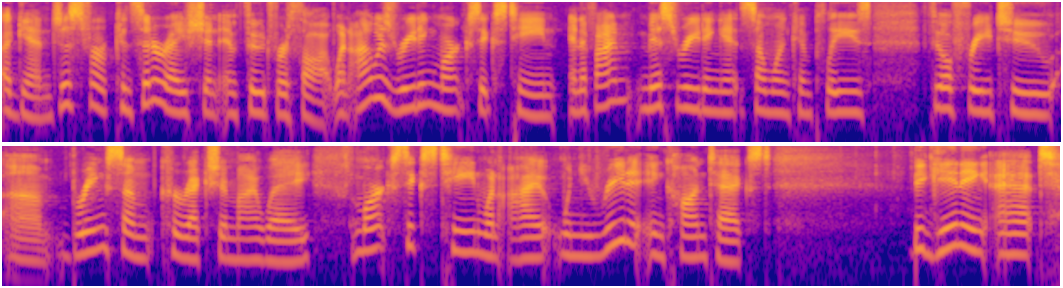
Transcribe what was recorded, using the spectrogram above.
again, just for consideration and food for thought. When I was reading Mark 16, and if I'm misreading it, someone can please feel free to um, bring some correction my way. Mark 16, when I when you read it in context, beginning at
